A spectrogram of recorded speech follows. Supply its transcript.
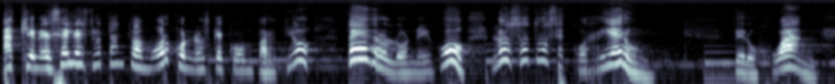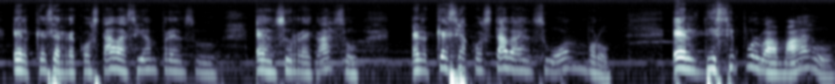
a quienes Él les dio tanto amor con los que compartió, Pedro lo negó, los otros se corrieron. Pero Juan, el que se recostaba siempre en su, en su regazo, el que se acostaba en su hombro, el discípulo amado,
